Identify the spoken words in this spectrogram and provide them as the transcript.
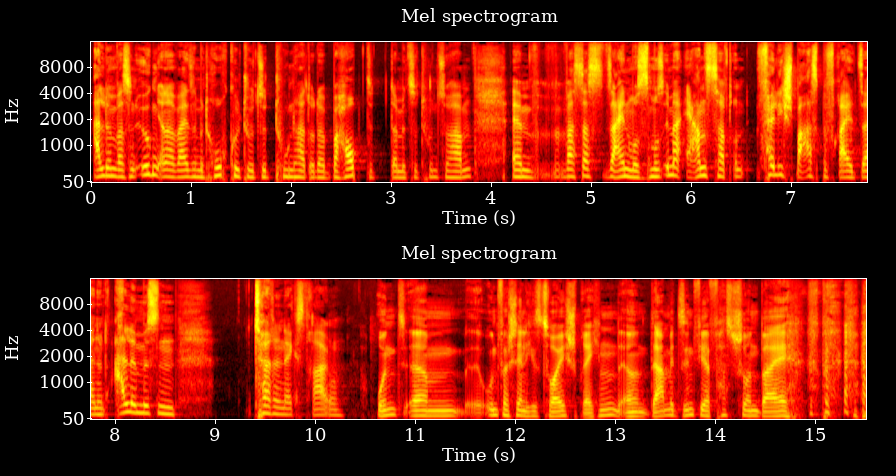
allem, was in irgendeiner Weise mit Hochkultur zu tun hat oder behauptet, damit zu tun zu haben, ähm, was das sein muss. Es muss immer ernsthaft und völlig spaßbefreit sein und alle müssen Turtlenecks tragen und ähm, unverständliches Zeug sprechen. Und damit sind wir fast schon bei,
